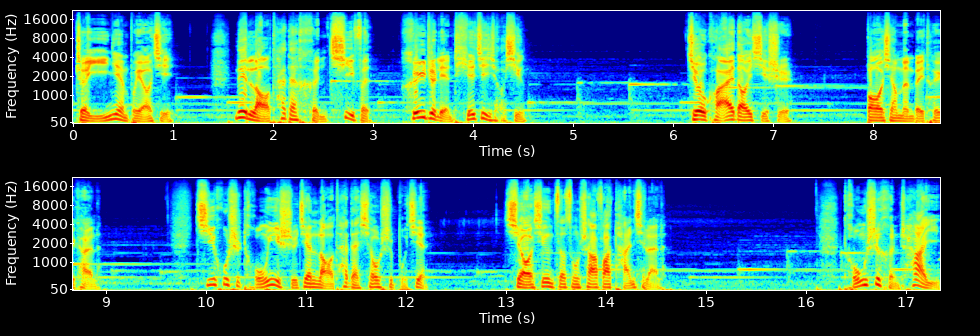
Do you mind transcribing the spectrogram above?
这一念不要紧，那老太太很气愤，黑着脸贴近小青。就快挨到一起时，包厢门被推开了，几乎是同一时间，老太太消失不见，小青则从沙发弹起来了。同事很诧异，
